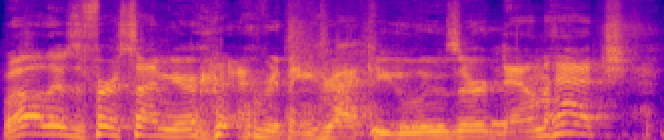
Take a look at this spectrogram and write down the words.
Well, there's the first time you're everything Drac, you loser, down the hatch.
